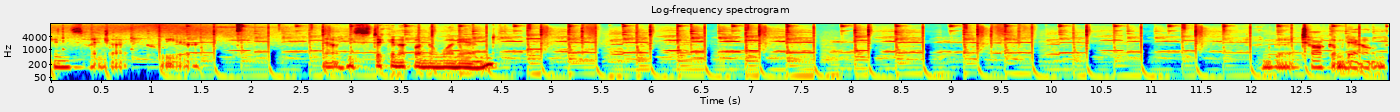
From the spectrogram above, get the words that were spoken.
inside that clear. Now he's sticking up on the one end. I'm going to talk him down.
